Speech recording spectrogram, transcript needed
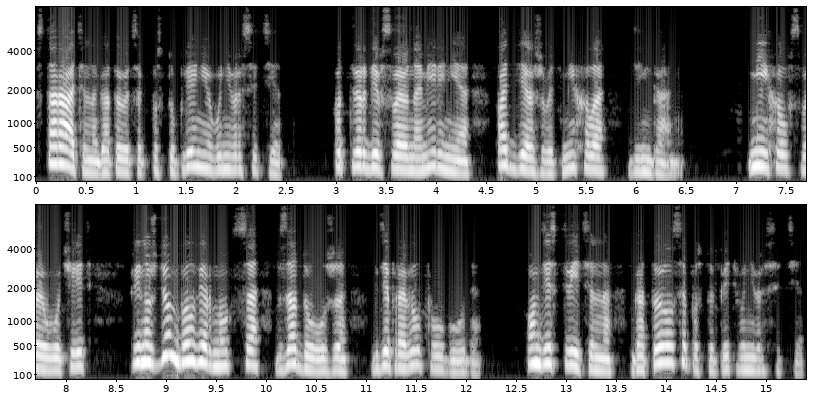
старательно готовиться к поступлению в университет, подтвердив свое намерение поддерживать Михаила деньгами. Михаил, в свою очередь, принужден был вернуться в Задолже, где провел полгода. Он действительно готовился поступить в университет.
